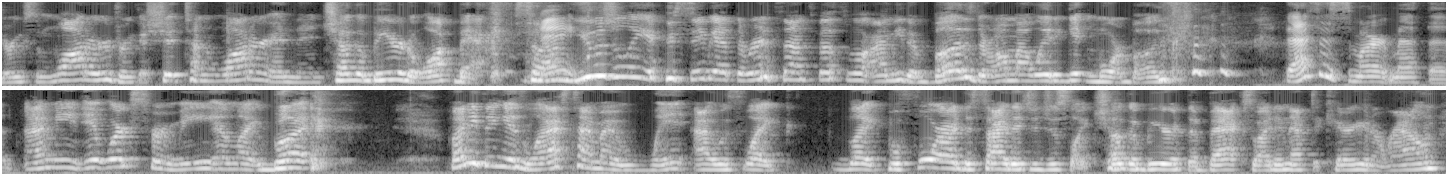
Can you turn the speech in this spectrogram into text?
drink some water, drink a shit ton of water, and then chug a beer to walk back. So I'm usually, if you see me at the Renaissance Festival, I'm either buzzed or on my way to get more buzzed. That's a smart method. I mean, it works for me, and like, but funny thing is, last time I went, I was like, like before I decided to just like chug a beer at the back, so I didn't have to carry it around.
